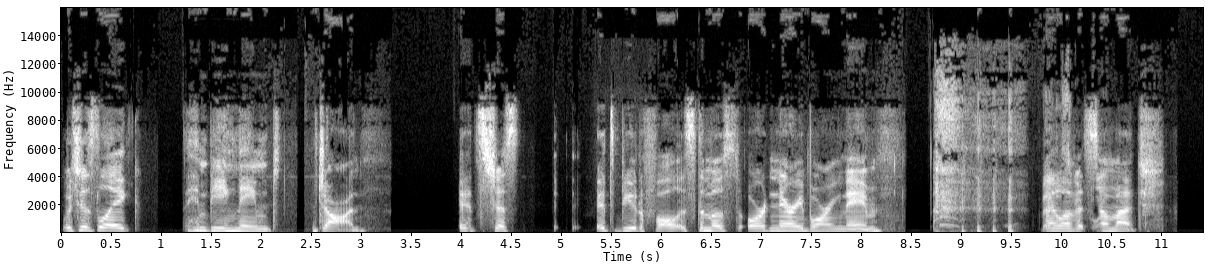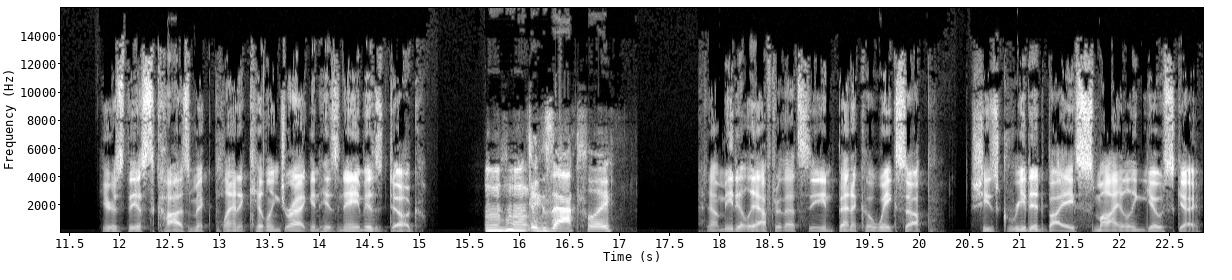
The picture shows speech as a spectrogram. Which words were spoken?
which is like him being named John. It's just, it's beautiful. It's the most ordinary, boring name. I love it point. so much. Here's this cosmic planet killing dragon. His name is Doug. Mm-hmm, exactly. Now, immediately after that scene, Benica wakes up. She's greeted by a smiling Yosuke.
